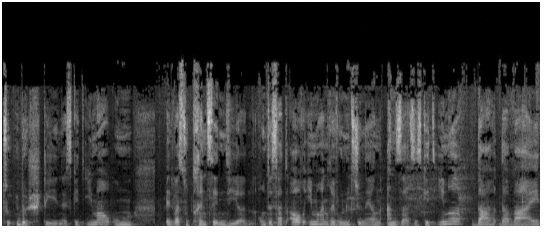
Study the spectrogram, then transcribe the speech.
zu überstehen. Es geht immer um etwas zu transzendieren. Und es hat auch immer einen revolutionären Ansatz. Es geht immer da, dabei,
